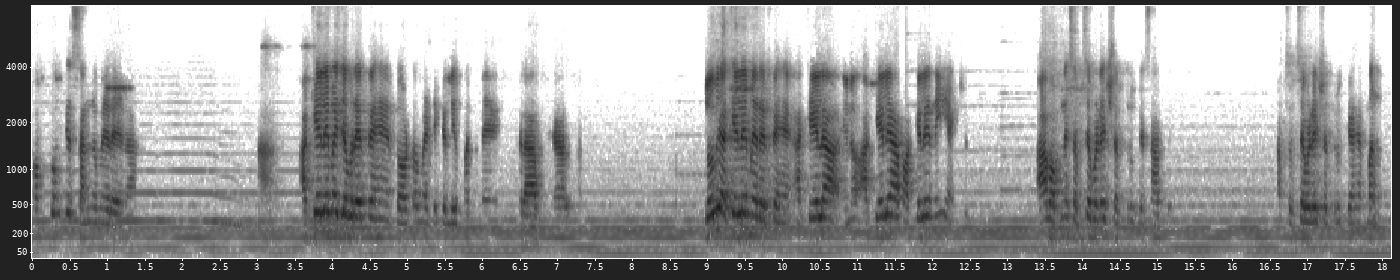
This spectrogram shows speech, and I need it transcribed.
भक्तों के संग में रहना। आ, अकेले में जब रहते हैं तो ऑटोमेटिकली मन में खराब ख्याल आता जो भी अकेले में रहते हैं, अकेला यू नो अकेले आप अकेले नहीं एक्चुअली आप अपने सबसे बड़े शत्रु के साथ हैं। आप सबसे बड़े शत्रु क्या है? मन।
